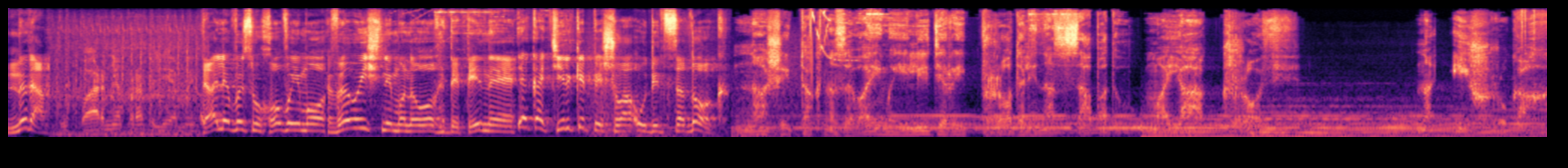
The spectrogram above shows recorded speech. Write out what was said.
Ну да. Парня проблемы. Далі вислуховуємо величний монолог дитини, яка тільки пішла у дитсадок. Наши так называемые лидеры продали нас Западу. Моя кровь на их руках.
